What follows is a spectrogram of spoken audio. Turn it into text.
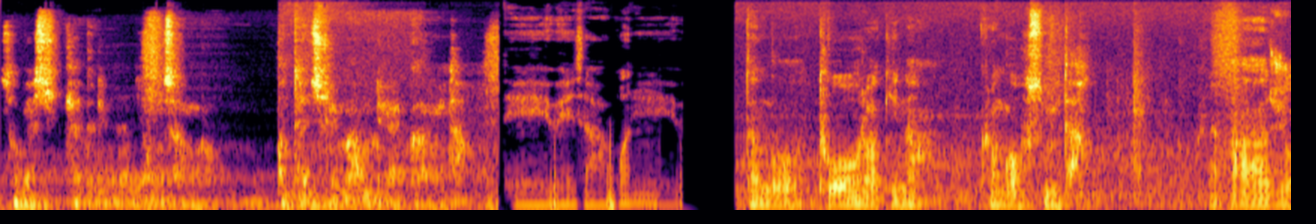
소개시켜드리는 영상으로 컨텐츠를 마무리할까 합니다. 대회사원 일단 뭐 도어락이나 그런 거 없습니다. 그냥 아주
